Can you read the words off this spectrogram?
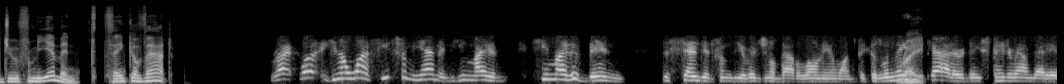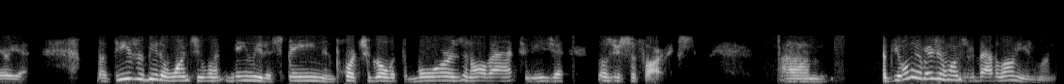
Jew from Yemen. Think of that. Right. Well, you know what? If he's from Yemen, he might have he might have been descended from the original Babylonian ones because when they right. scattered, they stayed around that area. But these would be the ones who went mainly to Spain and Portugal with the Moors and all that, Tunisia. Those are Sephardics. Um, but the only original ones are the Babylonian ones,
